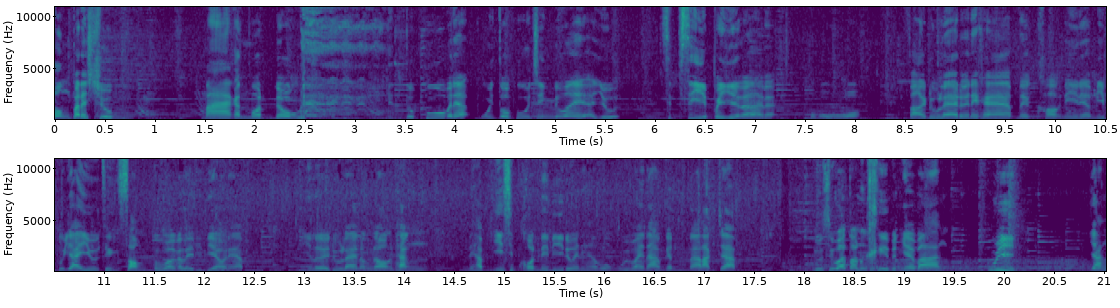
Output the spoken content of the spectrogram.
องค์ประชุม มากันหมดดง ตัวผู้ปะเนี่ย อุ้ยตัวผู้จริงด้วย อายุ 14 ปีแล้วเนี่ยโอ้โห ฝากดูแลด้วยนะครับ ในคอกนี้เนี่ยมีผู้ใหญ่อยู่ถึง 2 ตัวกันเลยทีเดียวนะครับ นี่เลยดูแลน้องๆทั้งนะครับ20 คนในนี้ด้วยนะครับผมอุ้ยว่ายน้ำกันน่ารักจัด ดูสิว่าตอนกลางคืนเป็นไงบ้าง อุ้ย ยัง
